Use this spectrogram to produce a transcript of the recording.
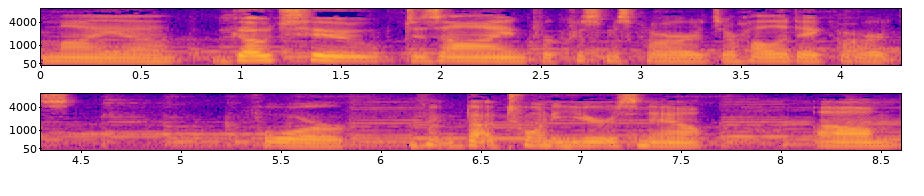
my uh, go-to design for Christmas cards or holiday cards for about 20 years now. Um,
